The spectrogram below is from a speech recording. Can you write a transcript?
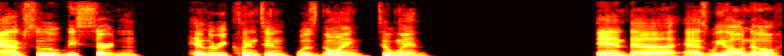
absolutely certain Hillary Clinton was going to win. And uh, as we all know,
